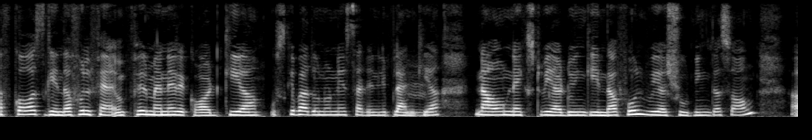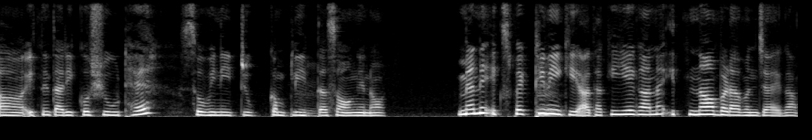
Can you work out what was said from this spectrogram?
of course Genda Phool फिर मैंने रिकॉर्ड किया उसके बाद उन्होंने सडनली प्लान hmm. किया now next we are doing Genda Phool we are shooting the song इतने तारीख को शूट है so we need to complete the song and all मैंने एक्सपेक्ट ही नहीं hmm. किया था कि ये गाना इतना बड़ा बन जाएगा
